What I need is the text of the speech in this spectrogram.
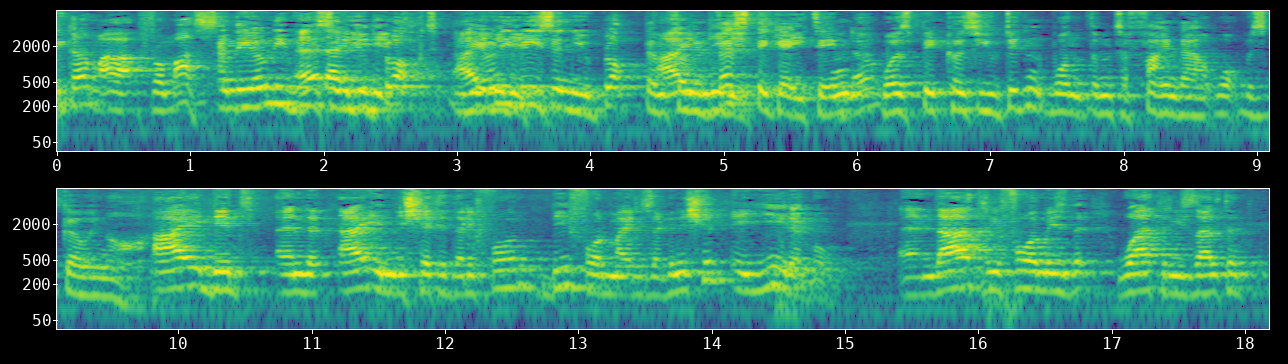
should come uh, from us. And the only reason you it. blocked, the I only did it. reason you blocked them I from investigating No. was because you didn't want them to find out what was going on. I did, and I initiated the reform before my resignation a year ago. And that reform is the, what resulted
